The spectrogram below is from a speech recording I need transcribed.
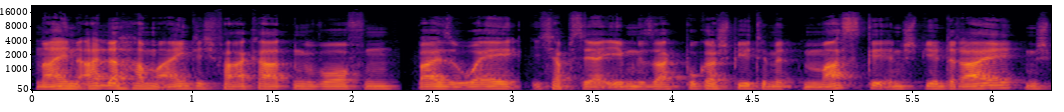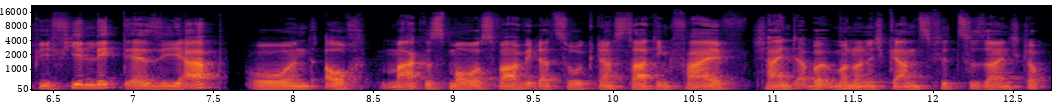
Nein, alle haben eigentlich Fahrkarten geworfen. By the way, ich habe es ja eben gesagt, Booker spielte mit Maske in Spiel 3. In Spiel 4 legte er sie ab und auch Marcus Morris war wieder zurück nach Starting 5. Scheint aber immer noch nicht ganz fit zu sein. Ich glaube,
